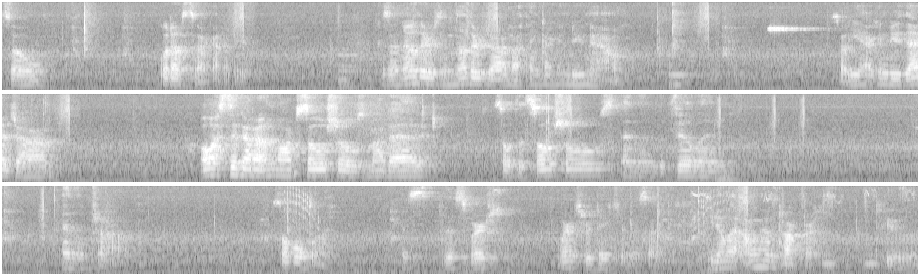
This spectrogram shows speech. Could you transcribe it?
So, what else do I gotta do? Because I know there's another job I think I can do now. So yeah, I can do that job. Oh, I still gotta unlock socials. My bad. So the socials and then the villain and the job. So hold on. Is this where's where's ridiculous at? You know what? I'm gonna talk to to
